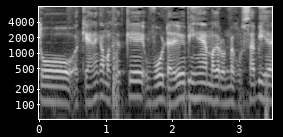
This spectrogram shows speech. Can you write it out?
तो कहने का मकसद कि वो डरे हुए भी हैं मगर उनमें गुस्सा भी है।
